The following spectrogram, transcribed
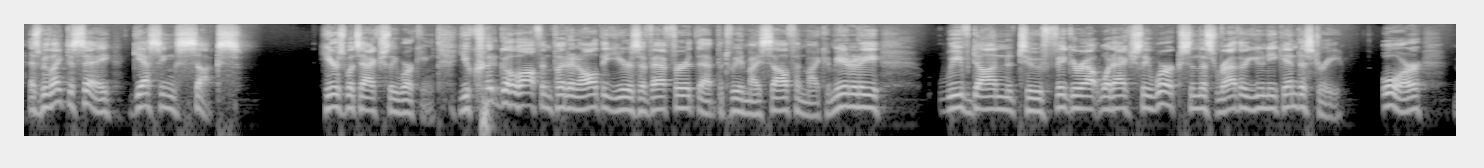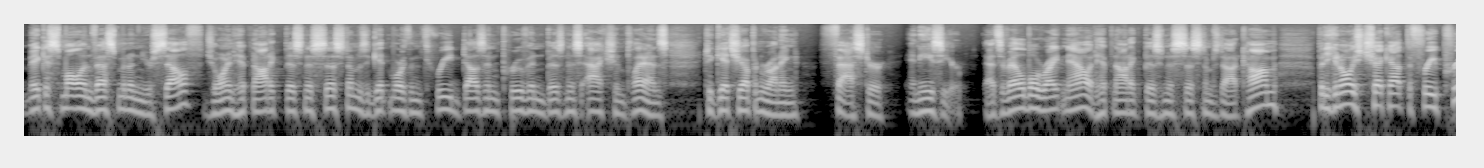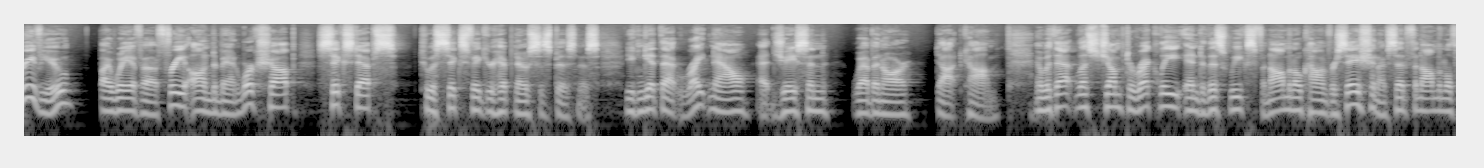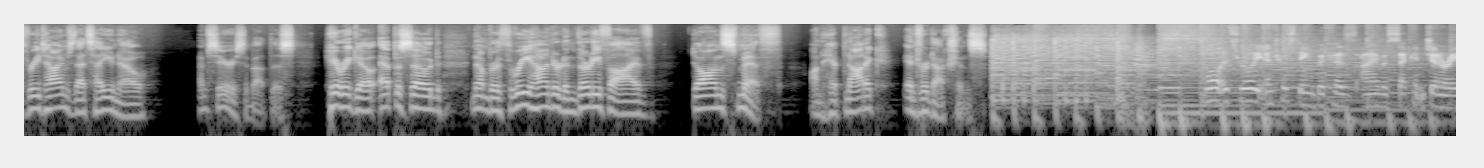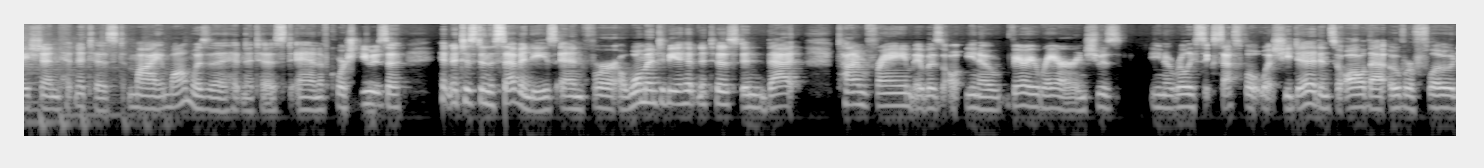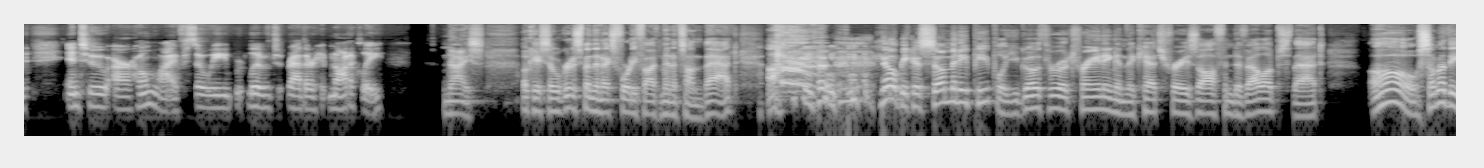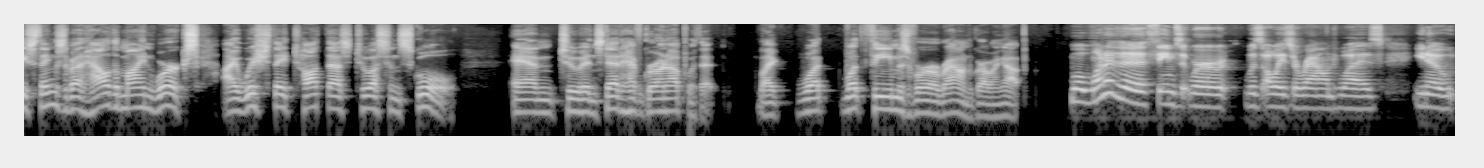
As we like to say, guessing sucks. Here's what's actually working. You could go off and put in all the years of effort that between myself and my community we've done to figure out what actually works in this rather unique industry. Or make a small investment in yourself, join Hypnotic Business Systems, and get more than three dozen proven business action plans to get you up and running faster, and easier. That's available right now at hypnoticbusinesssystems.com, but you can always check out the free preview by way of a free on demand workshop, Six Steps to a Six Figure Hypnosis Business. You can get that right now at jasonwebinar.com. And with that, let's jump directly into this week's phenomenal conversation. I've said phenomenal three times. That's how you know I'm serious about this. Here we go, episode number 335 Dawn Smith on hypnotic introductions. Well, it's really interesting because I'm a second generation hypnotist. My mom was a hypnotist, and of course, she was a hypnotist in the 70s. And for a woman to be a hypnotist in that time frame, it was you know very rare. And she was you know really successful at what she did, and so all that overflowed into our home life. So we lived rather hypnotically. Nice. Okay, so we're going to spend the next 45 minutes on that. No, because so many people, you go through a training and the catchphrase often develops that, oh, some of these things about how the mind works, I wish they taught that to us in school and to instead have grown up with it. Like what what themes were around growing up? Well, one of the themes that were was always around was, you know,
